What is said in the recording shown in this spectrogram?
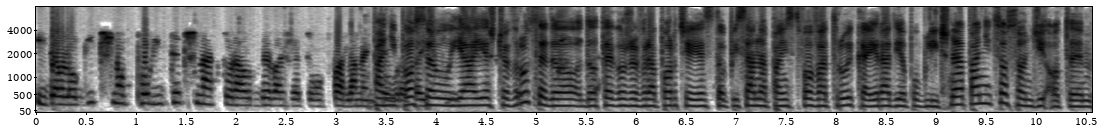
ideologiczno-polityczna, która odbywa się tu w Parlamencie Pani poseł, ja jeszcze wrócę do, do tego, że w raporcie jest opisana państwowa trójka i radio publiczne. A pani co sądzi o tym,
